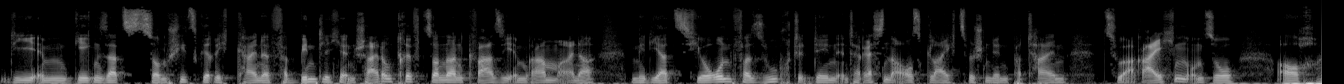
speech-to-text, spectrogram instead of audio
die im Gegensatz zum Schiedsgericht keine verbindliche Entscheidung trifft, sondern quasi im Rahmen einer Mediation versucht, den Interessenausgleich zwischen den Parteien zu erreichen und so auch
